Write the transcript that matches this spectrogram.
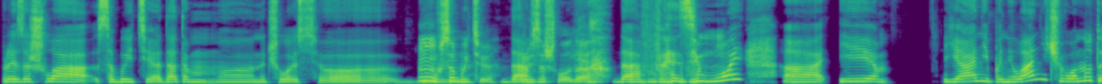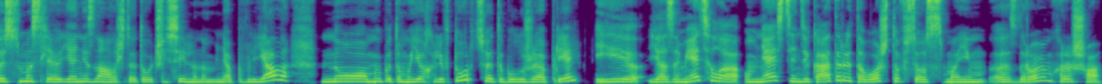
произошло событие, да, там э, началось... Э, ну, событие да, произошло, да. Да, зимой, э, и я не поняла ничего. Ну, то есть, в смысле, я не знала, что это очень сильно на меня повлияло, но мы потом уехали в Турцию, это был уже апрель, и я заметила, у меня есть индикаторы того, что все с моим э, здоровьем хорошо.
